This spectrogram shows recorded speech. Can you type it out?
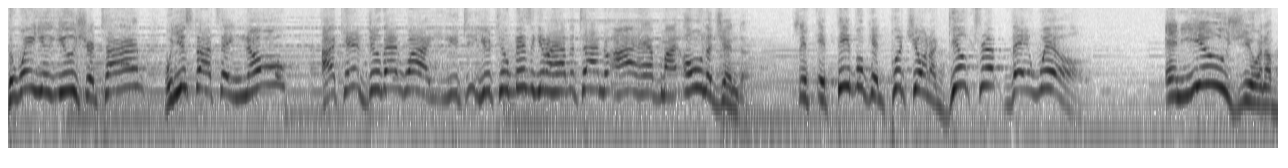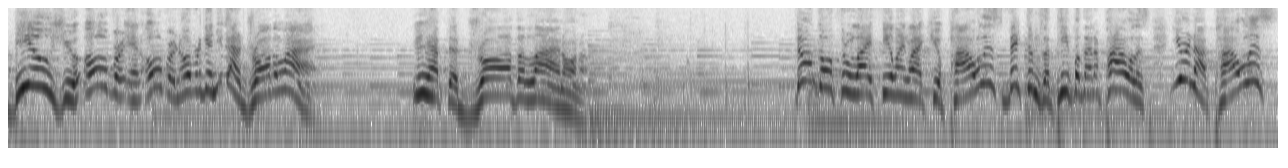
the way you use your time, when you start saying, no, I can't do that. Why? You, you're too busy. You don't have the time. No, I have my own agenda. So if, if people can put you on a guilt trip, they will and use you and abuse you over and over and over again, you got to draw the line. You have to draw the line on them. Don't go through life feeling like you're powerless. Victims are people that are powerless. You're not powerless.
